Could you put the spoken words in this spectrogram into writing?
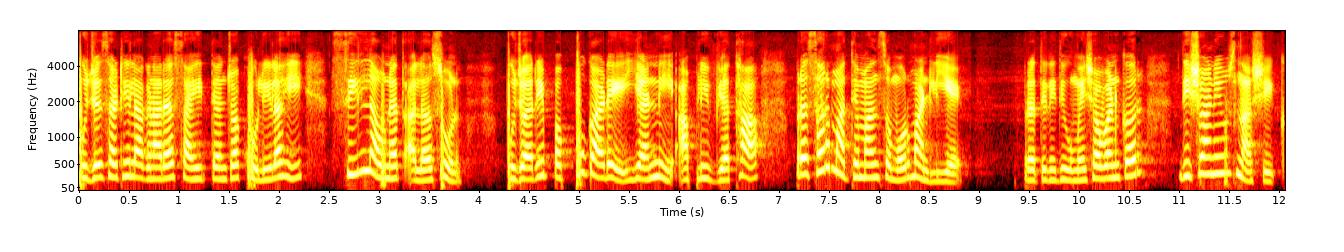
पूजेसाठी लागणाऱ्या साहित्यांच्या खोलीलाही सील लावण्यात आलं असून पुजारी पप्पू गाडे यांनी आपली व्यथा प्रसारमाध्यमांसमोर मांडली आहे प्रतिनिधी उमेश आवणकर दिशा न्यूज नाशिक.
